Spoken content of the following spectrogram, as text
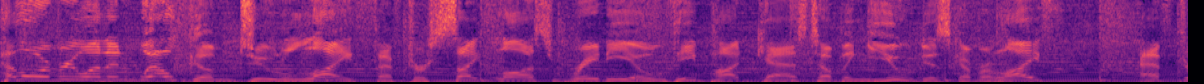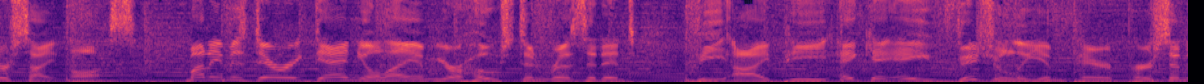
Hello, everyone, and welcome to Life After Sight Loss Radio, the podcast helping you discover life after sight loss. My name is Derek Daniel. I am your host and resident VIP, aka visually impaired person.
